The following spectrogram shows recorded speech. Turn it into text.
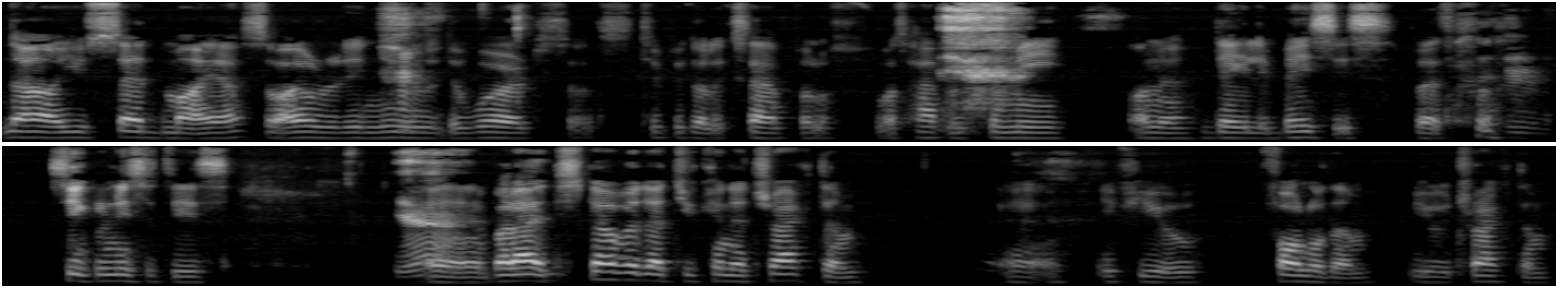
now you said Maya so I already knew the word so it's a typical example of what happens to me on a daily basis but mm. synchronicities yeah uh, but I discovered that you can attract them uh, if you follow them you attract them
